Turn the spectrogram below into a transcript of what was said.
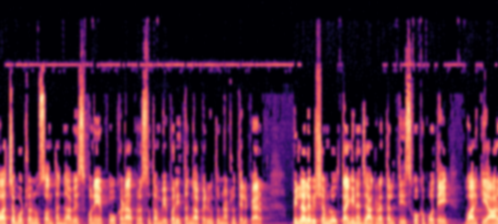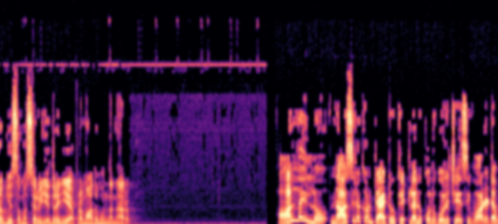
పచ్చబొట్లను సొంతంగా వేసుకునే పోకడ ప్రస్తుతం విపరీతంగా పెరుగుతున్నట్లు తెలిపారు. పిల్లల విషయంలో తగిన జాగ్రత్తలు తీసుకోకపోతే వారికి ఆరోగ్య సమస్యలు ఎదురయ్యే ప్రమాదం ఉందన్నారు. ఆన్లైన్లో నాసిరకం టాటూ కిట్లను కొనుగోలు చేసి వాడటం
